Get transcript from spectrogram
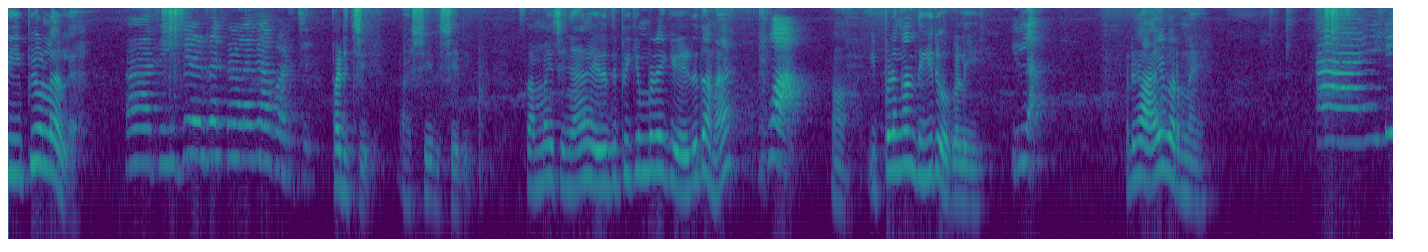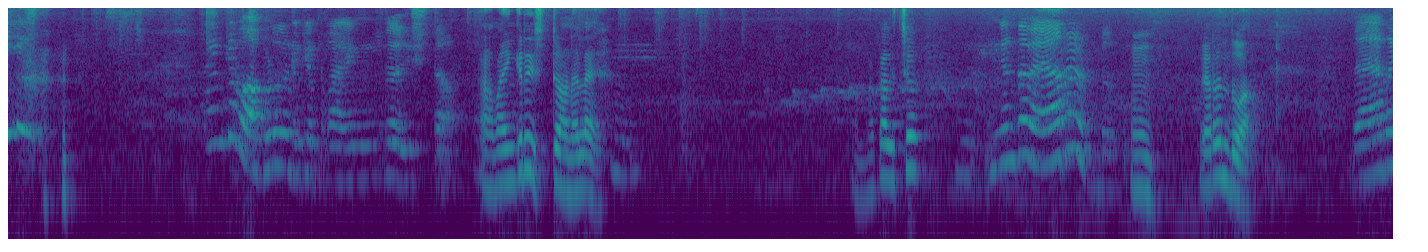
ടി പി ഉള്ളതല്ലേ? പഠിച്ചു. ആ ശരി ശരി. സമ്മതിച്ച്. ഞാൻ എഴുതിപ്പിക്കുമ്പോഴേക്ക് എഴുതണേ. ആ ഇപ്പോഴെങ്ങനെ തീരുമോ കളി? ഒരു ഹായ് പറഞ്ഞേ. ആ ഭയങ്കര ഇഷ്ടമാണല്ലേ ഒന്ന് കളിച്ചോ. വേറെ എന്തുവാ? വേറെ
